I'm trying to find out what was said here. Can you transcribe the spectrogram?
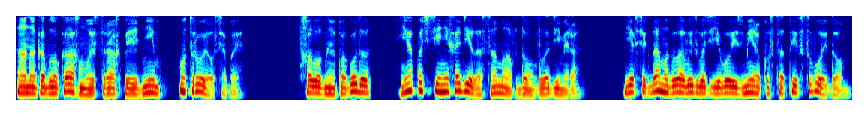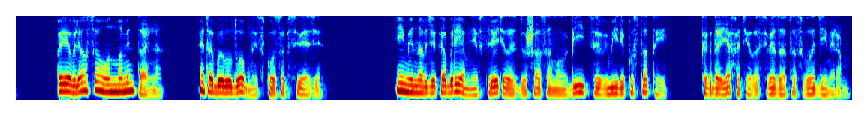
а на каблуках мой страх перед ним утроился бы. В холодную погоду я почти не ходила сама в дом Владимира. Я всегда могла вызвать его из мира пустоты в свой дом. Появлялся он моментально. Это был удобный способ связи. Именно в декабре мне встретилась душа самоубийцы в мире пустоты, когда я хотела связаться с Владимиром.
